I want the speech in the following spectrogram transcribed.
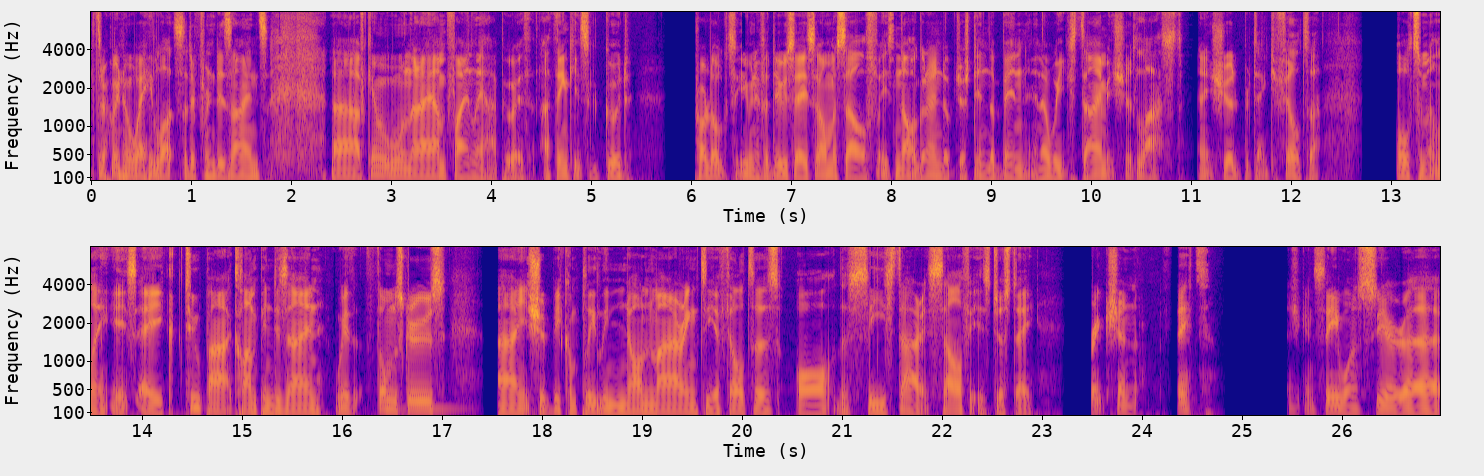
throwing away lots of different designs, uh, I've come up with one that I am finally happy with. I think it's a good product, even if I do say so myself. It's not going to end up just in the bin in a week's time. It should last and it should protect your filter. Ultimately, it's a two-part clamping design with thumb screws and it should be completely non-marring to your filters or the Seestar itself. It is just a friction fit. As you can see, once your uh,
